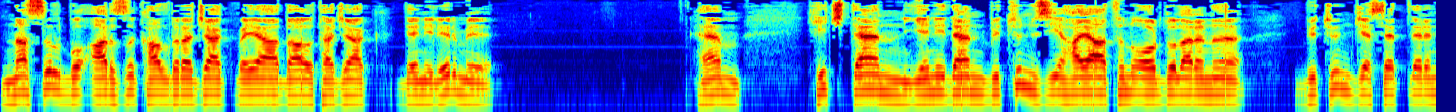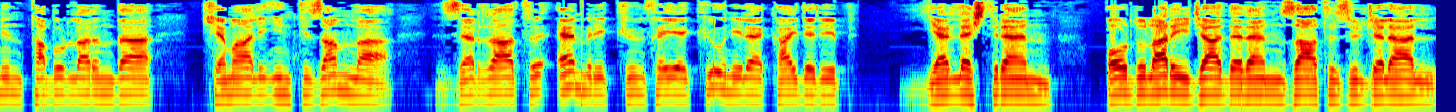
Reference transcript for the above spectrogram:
nasıl bu arzı kaldıracak veya dağıtacak denilir mi? Hem hiçten yeniden bütün zihayatın ordularını, bütün cesetlerinin taburlarında kemali intizamla zerratı emri künfeye ile kaydedip yerleştiren, ordular icat eden Zat-ı Zülcelal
